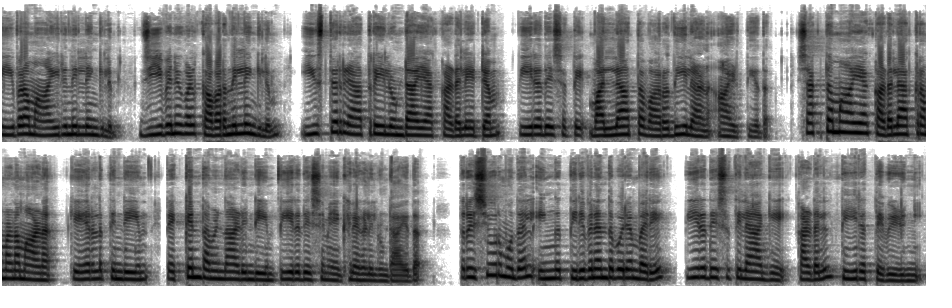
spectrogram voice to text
തീവ്രമായിരുന്നില്ലെങ്കിലും ജീവനുകൾ കവർന്നില്ലെങ്കിലും ഈസ്റ്റർ രാത്രിയിലുണ്ടായ കടലേറ്റം തീരദേശത്തെ വല്ലാത്ത വറുതിയിലാണ് ആഴ്ത്തിയത്. ശക്തമായ കടലാക്രമണമാണ് കേരളത്തിന്റെയും തെക്കൻ തമിഴ്നാടിന്റെയും തീരദേശ മേഖലകളിലുണ്ടായത്. തൃശൂർ മുതൽ ഇങ്ങ് തിരുവനന്തപുരം വരെ തീരദേശത്തിലാകെ കടൽ തീരത്തെ വിഴുങ്ങി.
